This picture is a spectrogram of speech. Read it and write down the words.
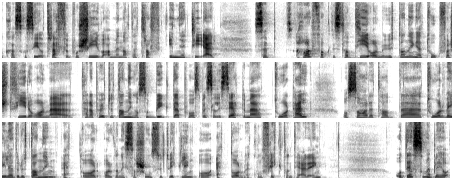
hva skal jeg si, å treffe på skiva, men at jeg traff innertier. Så jeg har faktisk tatt ti år med utdanning. Jeg tok først fire år med terapeututdanning, og så bygde jeg på og spesialiserte meg to år til. Og så har jeg tatt eh, to år veilederutdanning, ett år organisasjonsutvikling og ett år med konflikthåndtering. Og det som jeg ble å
